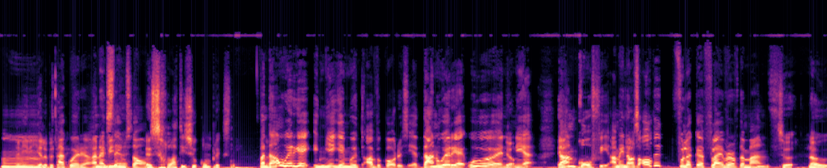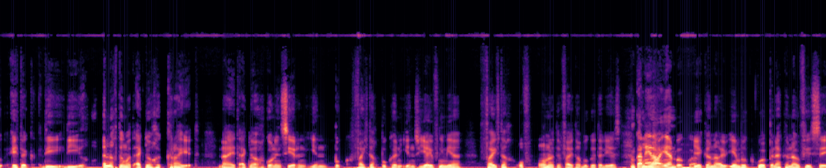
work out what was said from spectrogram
mm, in hierdie hele bedryf ek hoor jou, en ek stem jy, saam. is glad nie so kompleks nie Want dan hoor jy nee, jy moet avokados eet. Dan hoor jy o Ja. nee. Dan koffie. I mean, Ja. daar's altyd voel ek 'n flavor of the month. So, nou het ek die die inligting wat ek nou gekry het, nou het ek nou gekondenseer in een boek. 50 boeke in een. So jy hoef nie meer 50 of 150 boeke te lees. Jy kan net daai een boek koop. Jy kan nou een boek koop en ek kan nou vir jou sê,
